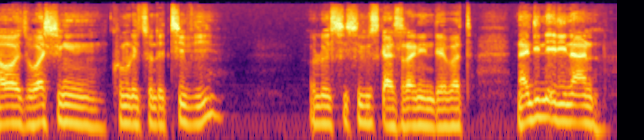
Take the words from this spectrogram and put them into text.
I was watching comrades on the TV. Always see these guys running there. But 1989,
